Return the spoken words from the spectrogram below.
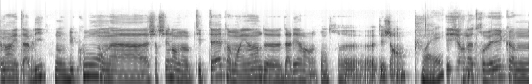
chemins établis. Donc du coup, on a cherché dans nos petites têtes un moyen d'aller à la rencontre euh, des gens. Ouais. Et on a trouvé comme,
